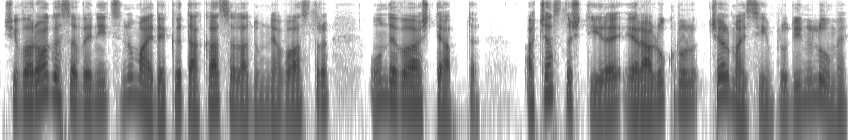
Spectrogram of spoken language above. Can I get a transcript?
și vă roagă să veniți numai decât acasă la dumneavoastră, unde vă așteaptă. Această știre era lucrul cel mai simplu din lume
